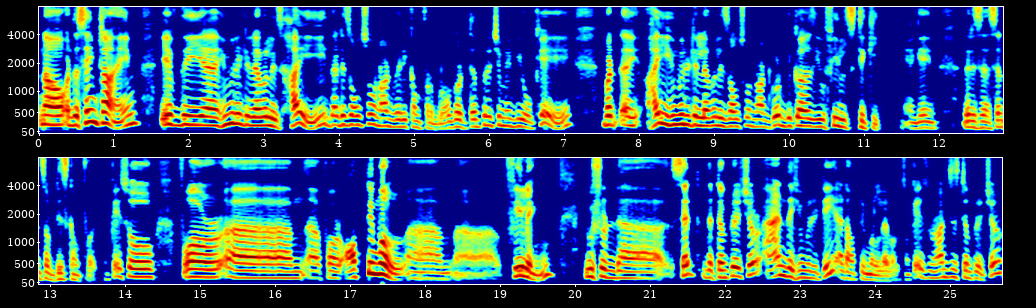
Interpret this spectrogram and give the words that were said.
Now, at the same time, if the uh, humidity level is high, that is also not very comfortable, although temperature may be okay, but uh, high humidity level is also not good because you feel sticky again there is a sense of discomfort. Okay. So, for, um, uh, for optimal um, uh, feeling you should uh, set the temperature and the humidity at optimal levels. Okay. So, not just temperature,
